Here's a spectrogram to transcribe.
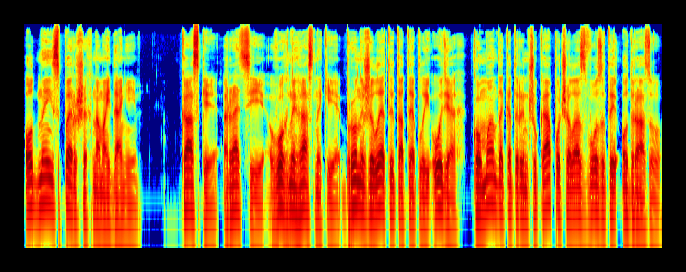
одне із перших на майдані. Каски, рації, вогнегасники, бронежилети та теплий одяг команда Катеринчука почала звозити одразу.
